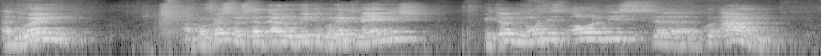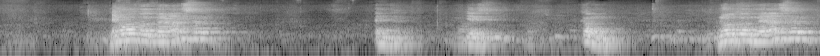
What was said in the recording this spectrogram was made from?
And when a professor sat down with me to correct my English, he told me, what is all this uh, Quran? You know what was my answer? Enter. Yes. Come on. You know what was my answer?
